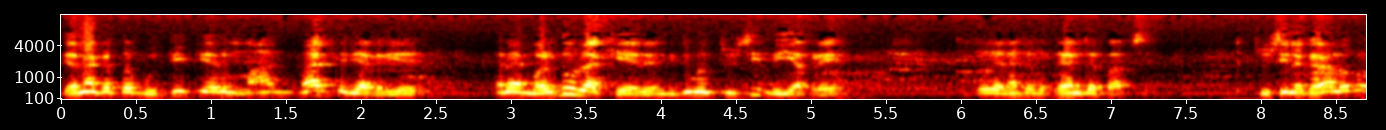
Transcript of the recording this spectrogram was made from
તેના કરતા બુદ્ધિ ત્યારે માર માર કર્યા કરીએ. અને મળદું રાખીએ બીજું બધું ચૂસી લઈએ આપણે. તો એના કરતા ભયંકર પાપ છે ચૂસી લે ખરા લોકો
